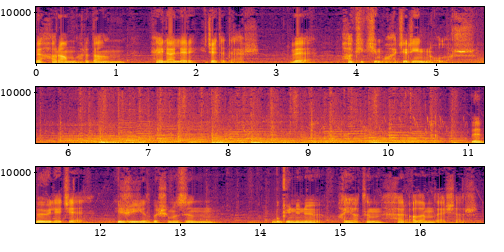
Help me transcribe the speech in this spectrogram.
ve haramlardan helallere hicret eder ve hakiki muhacirin olur. Ve böylece Hicri yılbaşımızın bugününü hayatın her alanında yaşar.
